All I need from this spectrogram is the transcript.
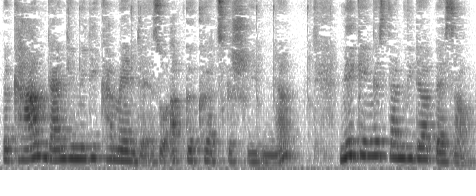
bekam dann die Medikamente, so abgekürzt geschrieben. Ne? Mir ging es dann wieder besser.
